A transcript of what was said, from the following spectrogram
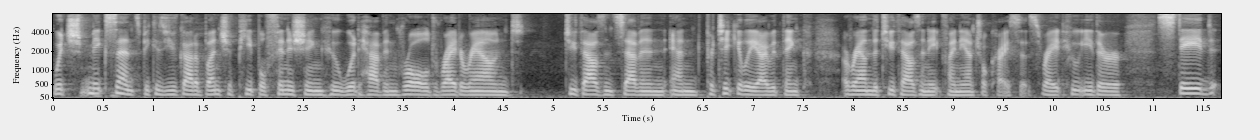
which makes sense because you've got a bunch of people finishing who would have enrolled right around 2007 and particularly i would think around the 2008 financial crisis right? Who either stayed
